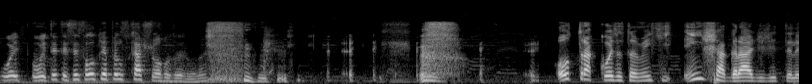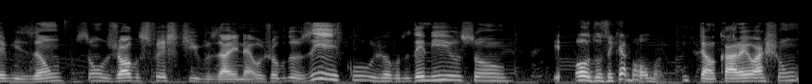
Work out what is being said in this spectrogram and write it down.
O oit- o 86 falou que é pelos cachorros mesmo, né? Outra coisa também que enche a grade de televisão são os jogos festivos aí, né? O jogo do Zico, o jogo do Denilson. Ô, do Zico é bom, mano. Então, cara, eu acho um,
